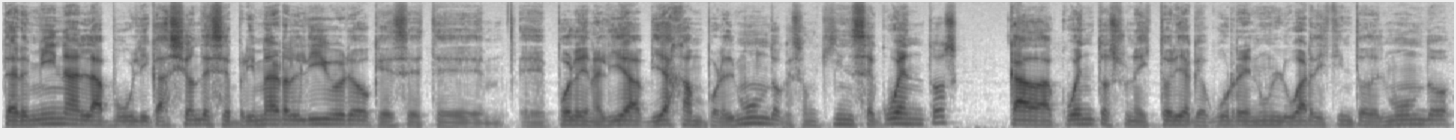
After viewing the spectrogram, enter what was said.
Termina la publicación de ese primer libro, que es este eh, Polo y viajan por el mundo, que son 15 cuentos. Cada cuento es una historia que ocurre en un lugar distinto del mundo,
